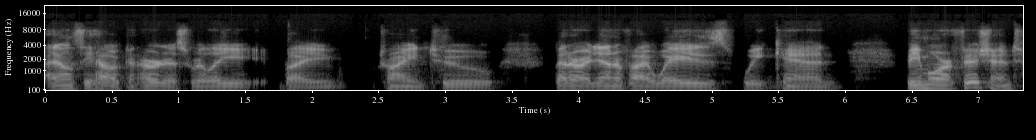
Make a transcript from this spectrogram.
I don't see how it can hurt us really by trying to better identify ways we can be more efficient.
